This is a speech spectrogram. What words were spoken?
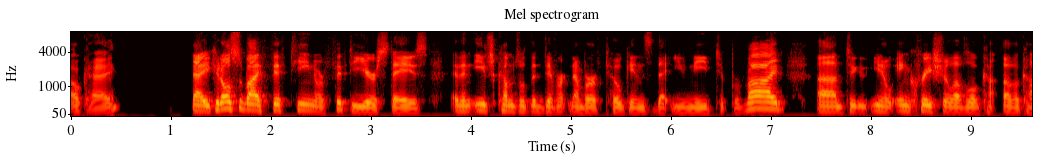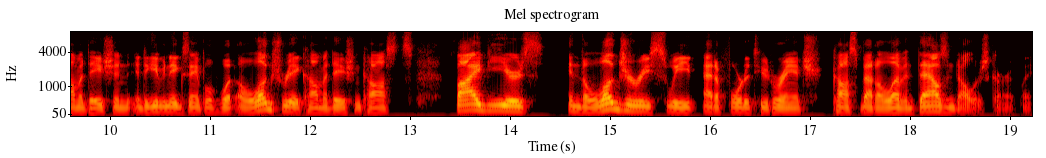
Okay. Now you can also buy 15 or 50 year stays, and then each comes with a different number of tokens that you need to provide um, to you know increase your level of, of accommodation. And to give you an example of what a luxury accommodation costs, five years in the luxury suite at a Fortitude Ranch costs about eleven thousand dollars currently.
